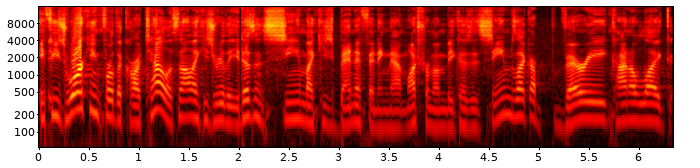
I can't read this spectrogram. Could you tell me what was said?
if he's working for the cartel, it's not like he's really. It doesn't seem like he's benefiting that much from him because it seems like a very kind of like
